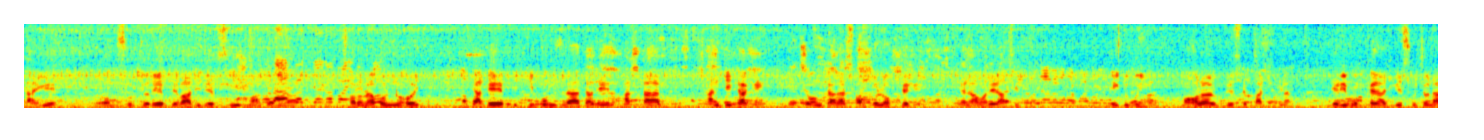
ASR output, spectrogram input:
দাঁড়িয়ে। এবং সূর্যদেব, দেবাদিদেব, শিব, মা গঙ্গা শরণাপন্ন হই। যাতে পিতৃপুরুষরা তাদের আত্মার শান্তি থাকে এবং তারা স্বর্গলোক থেকে যেন আমাদের আশীর্বাদ। এইটুকুই মহলার উদ্দেশ্যে প্রার্থনা। দেবীপক্ষের আজকে সূচনা।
